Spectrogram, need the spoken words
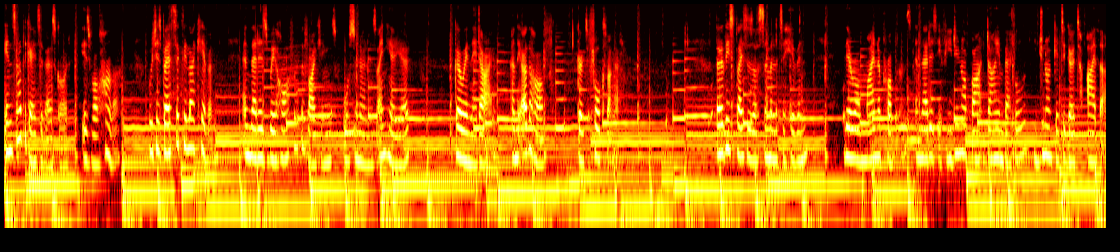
Inside the gates of Asgard is Valhalla, which is basically like heaven, and that is where half of the Vikings, also known as Einherjar, go when they die, and the other half go to Folkvanger. Though these places are similar to heaven, there are minor problems, and that is if you do not die in battle, you do not get to go to either.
